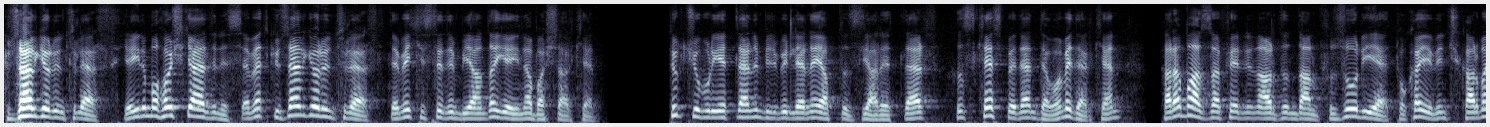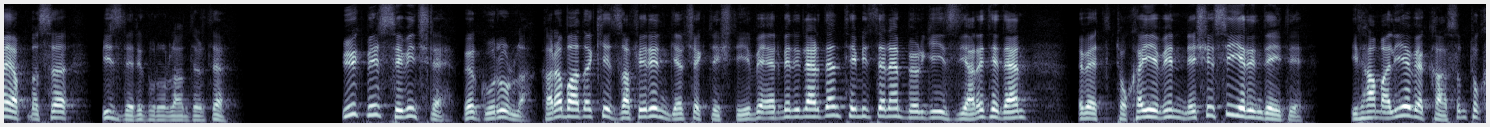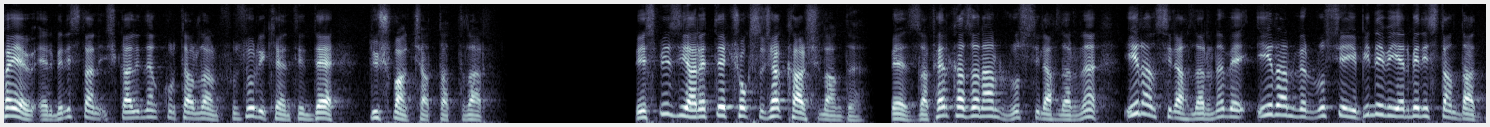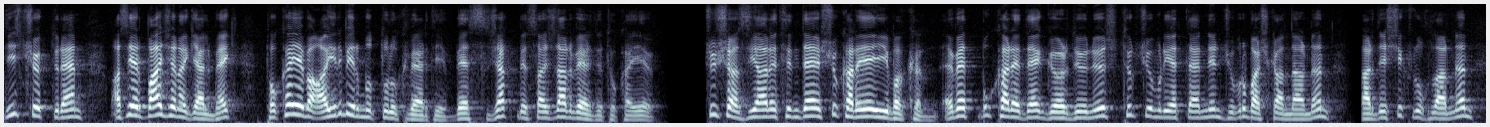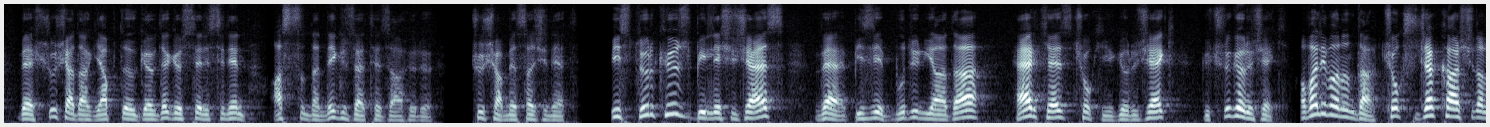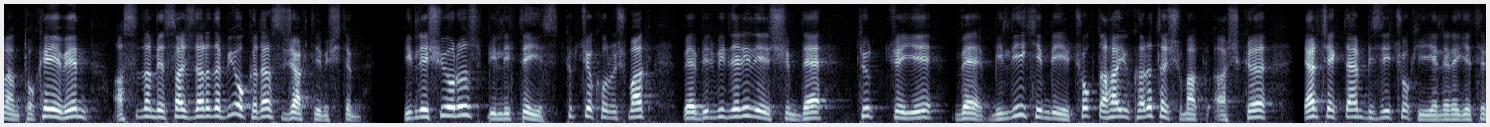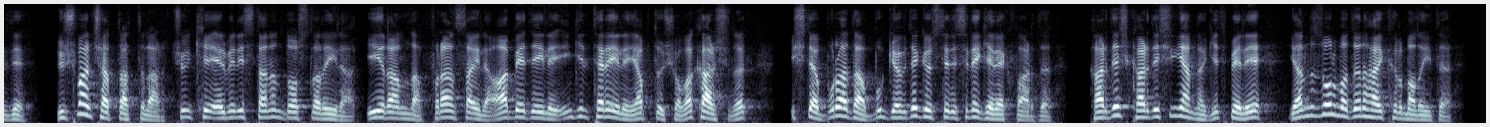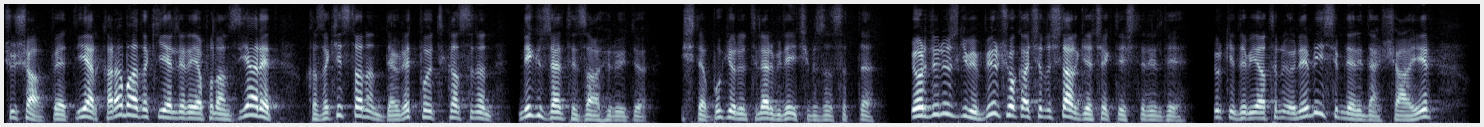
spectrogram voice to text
Güzel görüntüler. Yayınıma hoş geldiniz. Evet güzel görüntüler. Demek istedim bir anda yayına başlarken. Türk Cumhuriyetlerinin birbirlerine yaptığı ziyaretler hız kesmeden devam ederken Karabağ zaferinin ardından Fuzuli'ye Tokayev'in çıkarma yapması bizleri gururlandırdı. Büyük bir sevinçle ve gururla Karabağ'daki zaferin gerçekleştiği ve Ermenilerden temizlenen bölgeyi ziyaret eden evet Tokayev'in neşesi yerindeydi. İlham Aliyev ve Kasım Tokayev Ermenistan işgalinden kurtarılan Fuzuli kentinde düşman çatlattılar. Resmi ziyarette çok sıcak karşılandı ve zafer kazanan Rus silahlarını, İran silahlarını ve İran ve Rusya'yı bir nevi Ermenistan'da diz çöktüren Azerbaycan'a gelmek Tokayev'e ayrı bir mutluluk verdi ve sıcak mesajlar verdi Tokayev. Şuşa ziyaretinde şu kareye iyi bakın. Evet bu karede gördüğünüz Türk Cumhuriyetlerinin Cumhurbaşkanlarının kardeşlik ruhlarının ve Şuşa'da yaptığı gövde gösterisinin aslında ne güzel tezahürü. Şuşa mesajı net. Biz Türk'üz, birleşeceğiz ve bizi bu dünyada herkes çok iyi görecek, güçlü görecek. Havalimanında çok sıcak karşılanan Tokayev'in aslında mesajları da bir o kadar sıcak demiştim. Birleşiyoruz, birlikteyiz. Türkçe konuşmak ve birbirleriyle iletişimde Türkçeyi ve milli kimliği çok daha yukarı taşımak aşkı gerçekten bizi çok iyi yerlere getirdi. Düşman çatlattılar. Çünkü Ermenistan'ın dostlarıyla, İran'la, Fransa'yla, ABD İngiltere ile yaptığı şova karşılık işte burada bu gövde gösterisine gerek vardı. Kardeş kardeşin yanına gitmeli, yalnız olmadığını haykırmalıydı. Şuşa ve diğer Karabağ'daki yerlere yapılan ziyaret Kazakistan'ın devlet politikasının ne güzel tezahürüydü. İşte bu görüntüler bile içimizi ısıttı. Gördüğünüz gibi birçok açılışlar gerçekleştirildi. Türk Edebiyatı'nın önemli isimlerinden şair,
